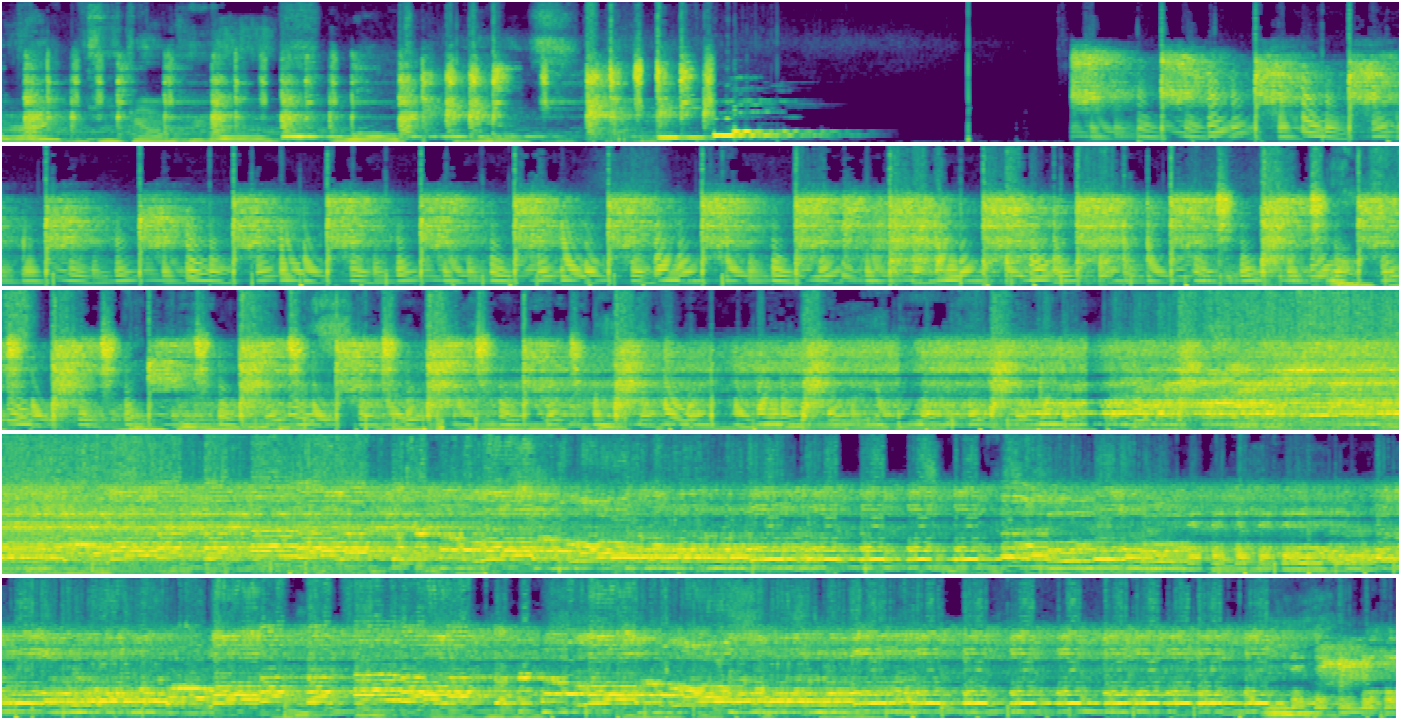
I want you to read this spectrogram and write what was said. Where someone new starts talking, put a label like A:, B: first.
A: Alright, this is Geometry Dash World Years. I've been playing it over in Geometry Dash All right.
